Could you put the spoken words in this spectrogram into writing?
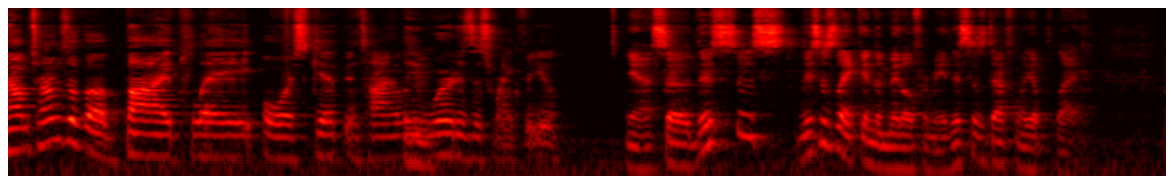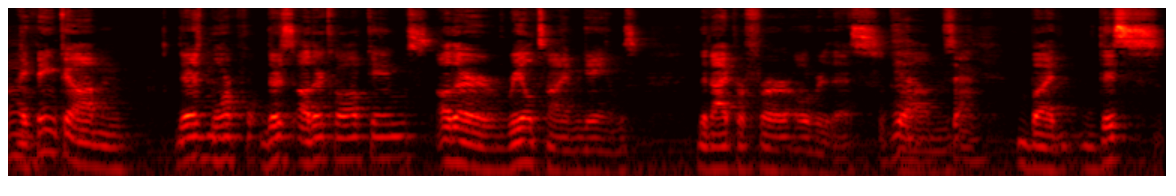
Now, in terms of a buy, play, or skip entirely, Mm-hmm. where does this rank for you? Yeah, so this is this is like in the middle for me. This is definitely a play. Mm. I think um, there's more. There's other co-op games, other real-time games that I prefer over this. Yeah, Um, same. but this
